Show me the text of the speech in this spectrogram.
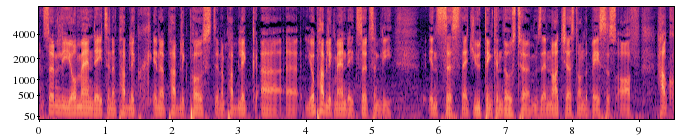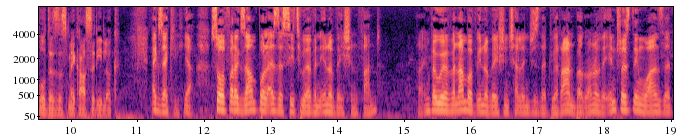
And certainly, your mandate in a public in a public post in a public uh, uh, your public mandate certainly insists that you think in those terms and not just on the basis of how cool does this make our city look. Exactly. Yeah. So, for example, as a city, we have an innovation fund. In fact, we have a number of innovation challenges that we run, but one of the interesting ones that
